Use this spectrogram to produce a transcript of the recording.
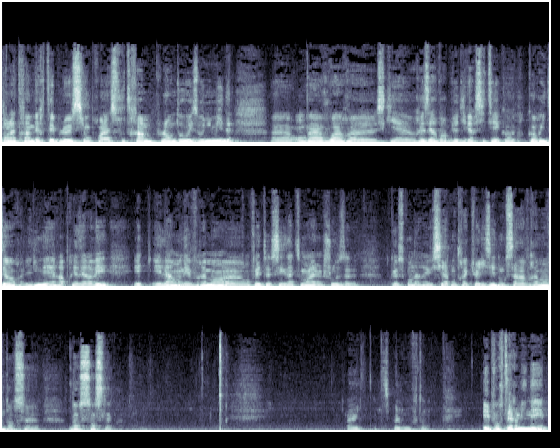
dans la trame verte et bleue, si on prend la sous-trame plan d'eau et zone humide, euh, on va avoir ce qui est réservoir biodiversité et corridor linéaire à préserver. Et, là, on est vraiment, en fait, c'est exactement la même chose que ce qu'on a réussi à contractualiser. Donc ça va vraiment dans ce, dans ce sens-là. Ah oui, c'est pas le bouton. Et pour terminer,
